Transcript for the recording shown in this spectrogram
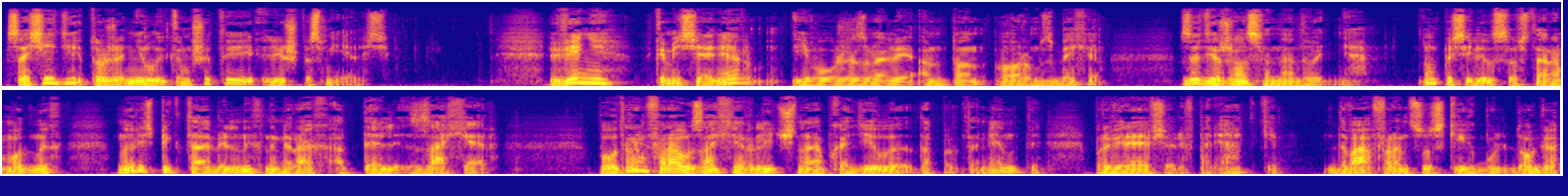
Соседи, тоже не лыком шитые, лишь посмеялись. В Вене комиссионер, его уже звали Антон Вормсбехер, задержался на два дня. Он поселился в старомодных, но респектабельных номерах отель «Захер». По утрам фрау Захер лично обходила апартаменты, проверяя, все ли в порядке. Два французских бульдога,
